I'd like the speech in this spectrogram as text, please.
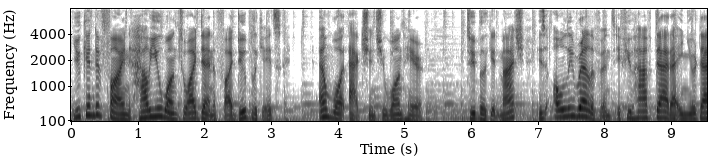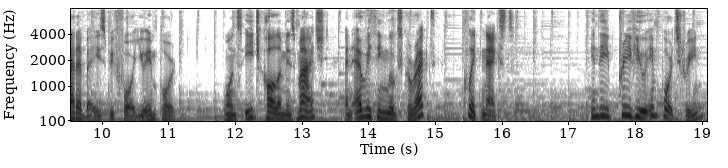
You can define how you want to identify duplicates and what actions you want here. Duplicate match is only relevant if you have data in your database before you import. Once each column is matched and everything looks correct, click Next. In the Preview Import screen,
